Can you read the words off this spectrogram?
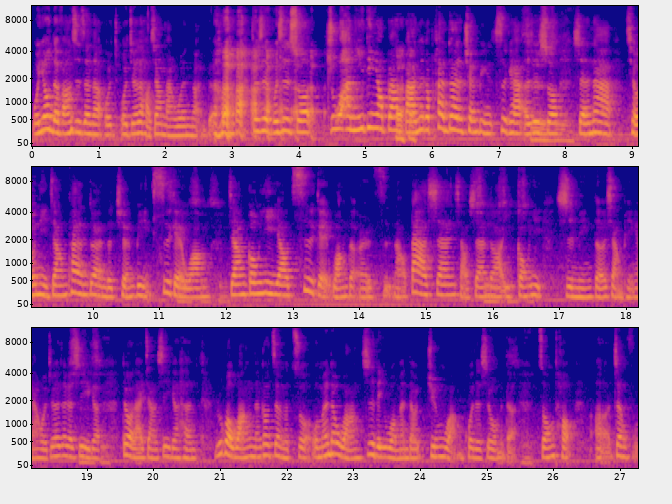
我用的方式真的，我我觉得好像蛮温暖的，就是不是说主啊，你一定要不要把那个判断的权柄赐给他，而是说神啊，求你将判断的权柄赐给王，将公义要赐给王的儿子，然后大山小山都要以公义使民得享平安。我觉得这个是一个对我来讲是一个很，如果王能够这么做，我们的王治理我们的君王或者是我们的总统。呃，政府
